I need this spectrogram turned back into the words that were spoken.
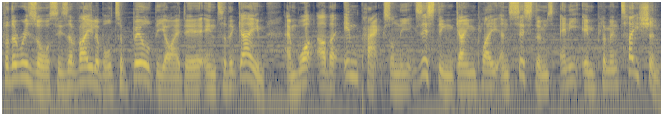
for the resources available to build the idea into the game and what other impacts on the existing gameplay and systems any implementation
